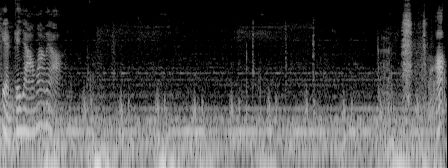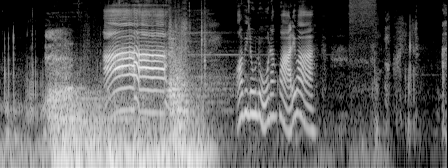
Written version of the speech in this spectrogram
แขนแกยาวมากเลยอะ อะอ่าอ๋อมีรูหนูทางขวาดีกว่าอ่า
